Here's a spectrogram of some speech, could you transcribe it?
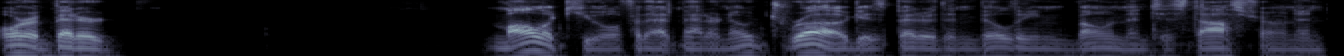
or a better molecule for that matter. No drug is better than building bone than testosterone. And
